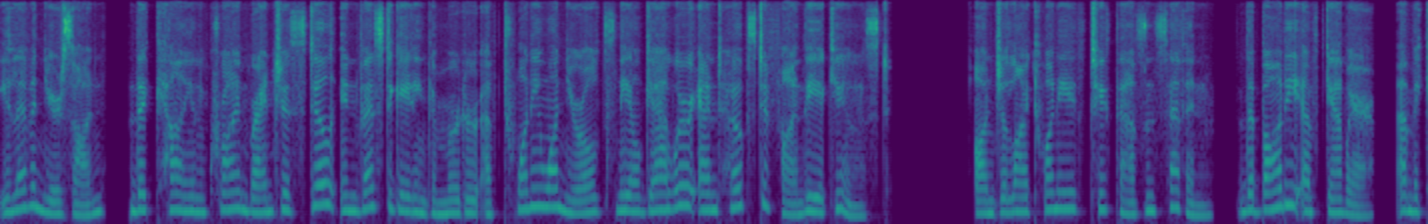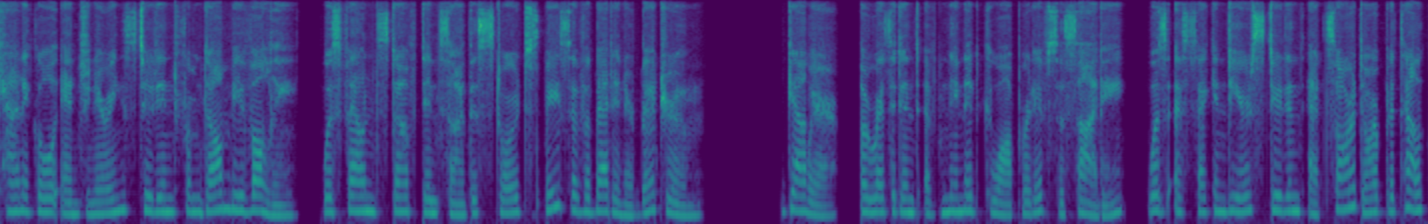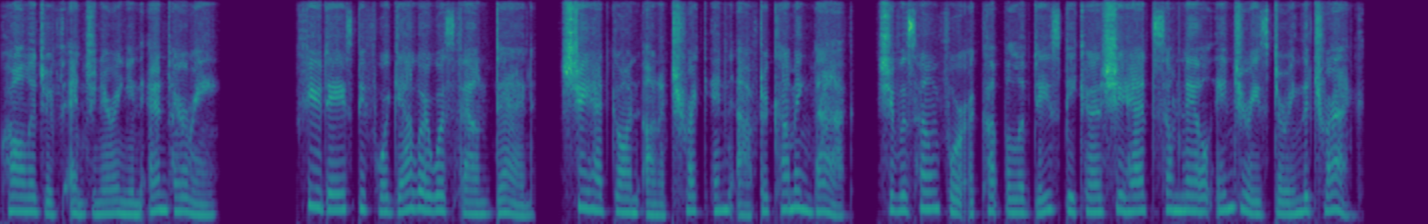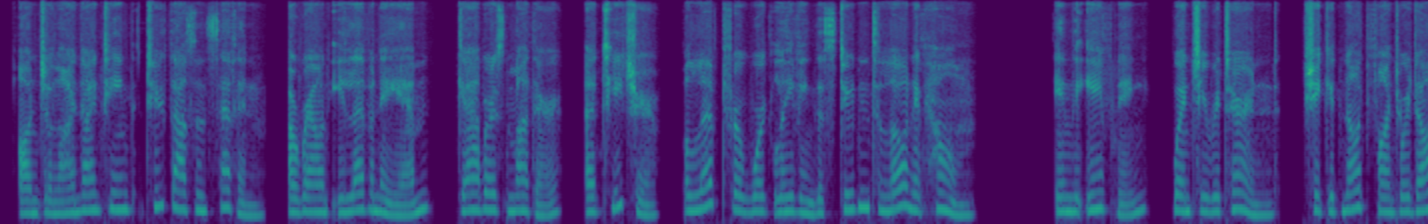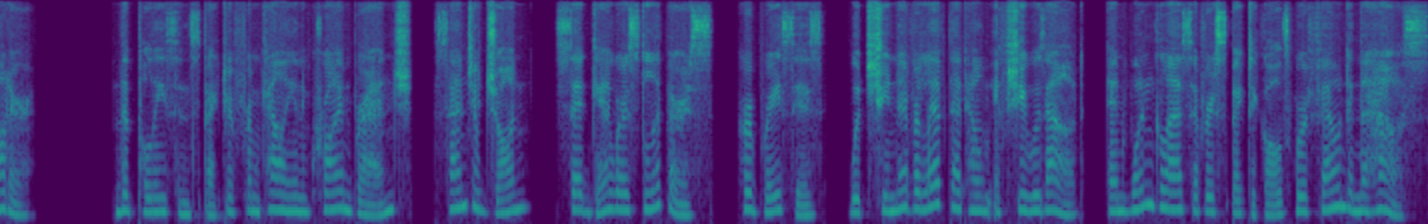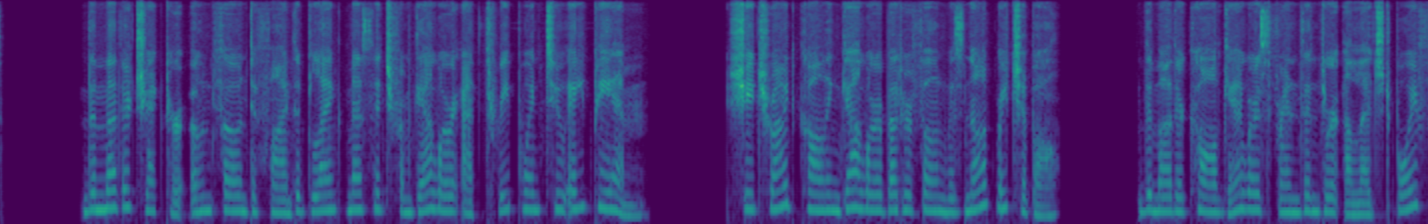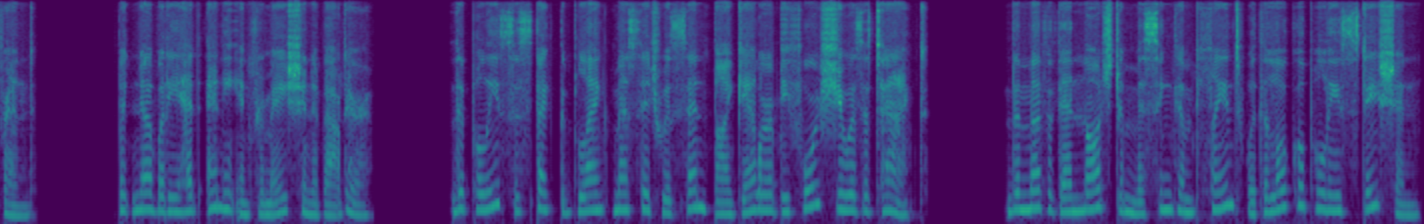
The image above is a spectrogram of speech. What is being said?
11 years on, the Kalyan Crime Branch is still investigating the murder of 21-year-old Snehal Gawar and hopes to find the accused. On July 20, 2007, the body of Gawar, a mechanical engineering student from Dombivli, was found stuffed inside the storage space of a bed in her bedroom. Gawar, a resident of Ninad Cooperative Society, was a second-year student at Sardar Patel College of Engineering in Andheri. Few days before Gawar was found dead, she had gone on a trek-in after coming back. She was home for a couple of days because she had some nail injuries during the trek. On July 19, 2007, around 11 a.m., Gawar's mother, a teacher, left for work leaving the student alone at home. In the evening, when she returned, she could not find her daughter. The police inspector from Kalyan Crime Branch, Sanju John, said Gawar's slippers, her braces, which she never left at home if she was out, and one glass of her spectacles were found in the house. The mother checked her own phone to find a blank message from Gawar at 3.28 p.m. She tried calling Gawar but her phone was not reachable. The mother called Gawar's friends and her alleged boyfriend. But nobody had any information about her. The police suspect the blank message was sent by Gawar before she was attacked. The mother then lodged a missing complaint with the local police station.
